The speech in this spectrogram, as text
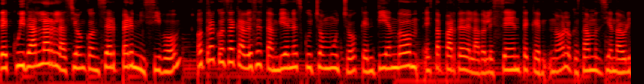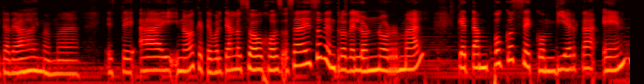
de cuidar la relación con ser permisivo. Otra cosa que a veces también escucho mucho, que entiendo esta parte del adolescente, que, ¿no? Lo que estábamos diciendo ahorita de, ay, mamá, este, ay, ¿no? Que te voltean los ojos. O sea, eso dentro de lo normal, que tampoco se convierta en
